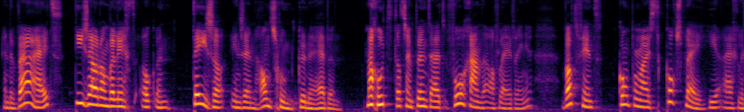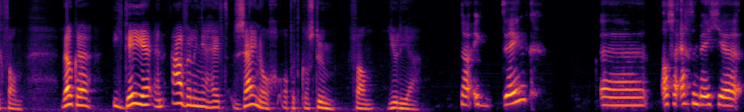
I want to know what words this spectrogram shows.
En de waarheid, die zou dan wellicht ook een taser in zijn handschoen kunnen hebben. Maar goed, dat zijn punten uit voorgaande afleveringen. Wat vindt Compromised Cosplay hier eigenlijk van? Welke ideeën en aanvullingen heeft zij nog op het kostuum van Julia? Nou, ik denk uh, als ze echt een beetje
